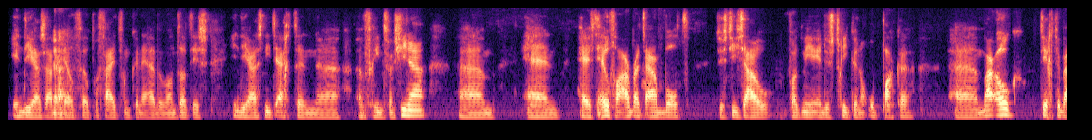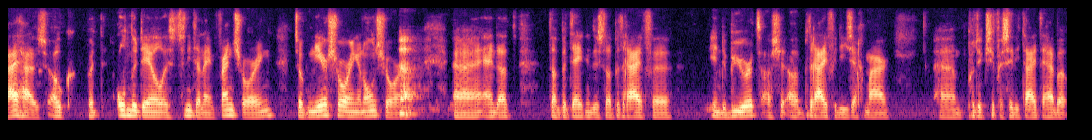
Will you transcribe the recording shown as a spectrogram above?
India zou er heel veel profijt van kunnen hebben, want dat is, India is niet echt een, uh, een vriend van China. Um, en heeft heel veel arbeidsaanbod. Dus die zou wat meer industrie kunnen oppakken. Uh, maar ook dichter bij huis. Ook het onderdeel is, het is niet alleen friendshoring, het is ook nearshoring en onshoring. Ja. Uh, en dat, dat betekent dus dat bedrijven in de buurt, als je, uh, bedrijven die zeg maar um, productiefaciliteiten hebben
